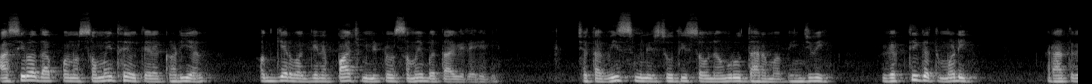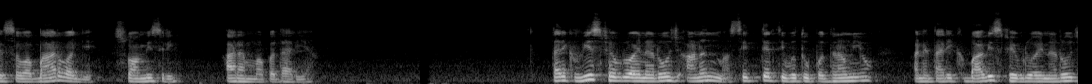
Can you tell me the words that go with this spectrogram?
આશીર્વાદ આપવાનો સમય થયો ત્યારે ઘડિયાળ અગિયાર વાગ્યાને પાંચ મિનિટનો સમય બતાવી રહેલી, છતાં વીસ મિનિટ સુધી સૌને અમૃતધારામાં ભીંજવી વ્યક્તિગત મળી રાત્રે સવા બાર વાગ્યે સ્વામીશ્રી આરામમાં પધાર્યા. તારીખ વીસ ફેબ્રુઆરીના રોજ આણંદમાં સિત્તેરથી વધુ પધરાવણીઓ અને તારીખ બાવીસ ફેબ્રુઆરીના રોજ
